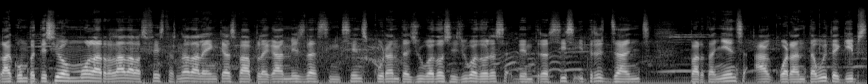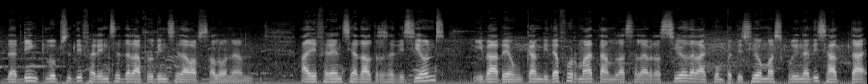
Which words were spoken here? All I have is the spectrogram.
La competició molt arrelada a les festes nadalenques va plegar més de 540 jugadors i jugadores d'entre 6 i 13 anys pertanyents a 48 equips de 20 clubs diferents de la província de Barcelona. A diferència d'altres edicions, hi va haver un canvi de format amb la celebració de la competició masculina dissabte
